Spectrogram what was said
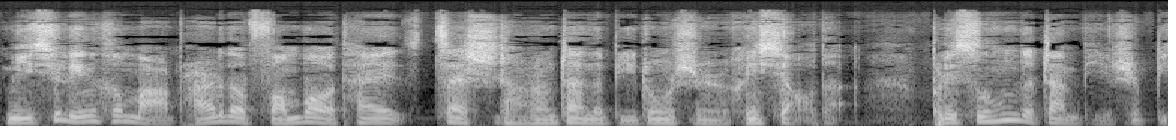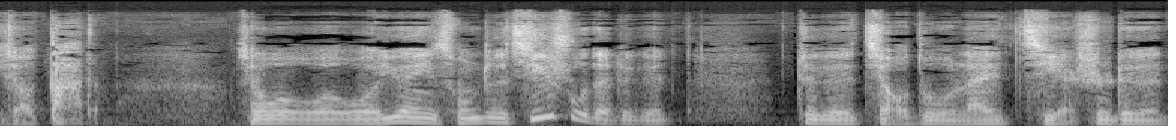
米其林和马牌的防爆胎在市场上占的比重是很小的，普利司通的占比是比较大的，所以我我我愿意从这个基数的这个这个角度来解释这个。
